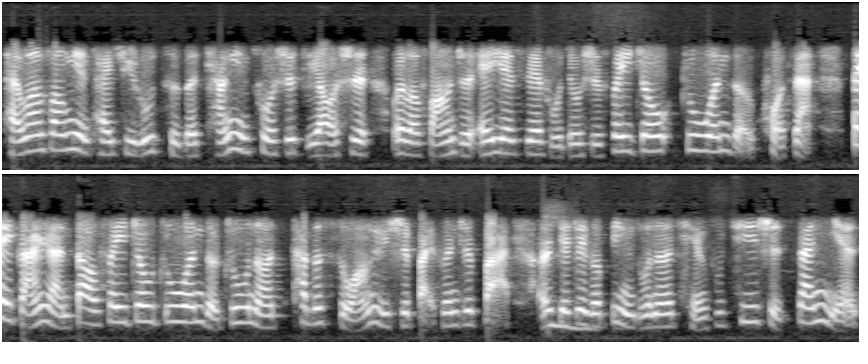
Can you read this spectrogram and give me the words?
台湾方面采取如此的强硬措施，主要是为了防止 ASF，就是非洲猪瘟的扩散。被感染到非洲猪瘟的猪呢，它的死亡率是百分之。百，而且这个病毒呢，潜伏期是三年，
